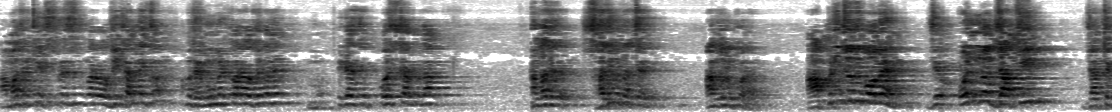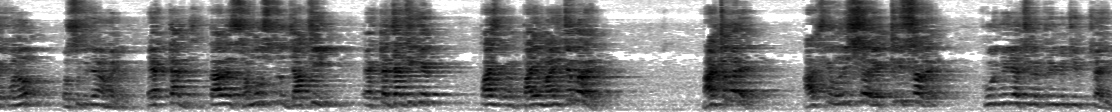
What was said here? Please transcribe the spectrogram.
আমাদের কি এক্সপ্রেশন করার অধিকার নেই তো? আমাদের মুভমেন্ট করার অধিকার নেই? এটা হচ্ছে পরিষ্কার কথা। আমাদের স্বাধীনতা আন্দোলন করা। আপনি যদি বলেন যে অন্য জাতির যাতে কোনো অসুবিধা না হয়, একটা, তাহলে সমস্ত জাতি, একটা জাতিকে পায়ে- মারতে পারে? মারতে পারে? আজকে উনিশশো একত্রিশ সালে কুর্মীরা ছিল প্রিমিটিভ ট্রাইব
